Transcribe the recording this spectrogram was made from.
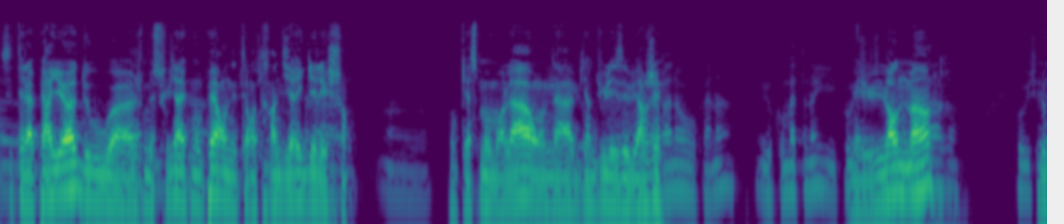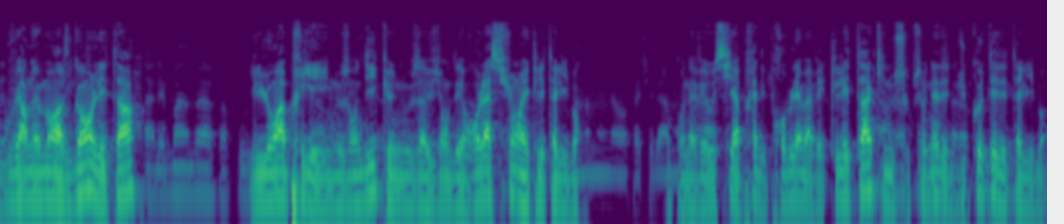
C'était la période où, euh, je me souviens avec mon père, on était en train d'irriguer les champs. Donc à ce moment-là, on a bien dû les héberger. Mais le lendemain, le gouvernement afghan, l'État, ils l'ont appris et ils nous ont dit que nous avions des relations avec les talibans. Donc on avait aussi après des problèmes avec l'État qui nous soupçonnait d'être du côté des talibans.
